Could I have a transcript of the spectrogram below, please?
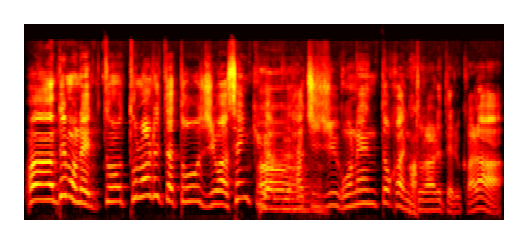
あーでもねその撮られた当時は1985年とかに撮られてるから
